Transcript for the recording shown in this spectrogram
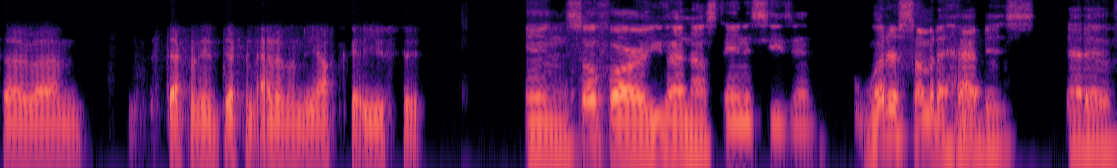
So um, it's definitely a different element that you have to get used to. And so far, you had an outstanding season. What are some of the habits that have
